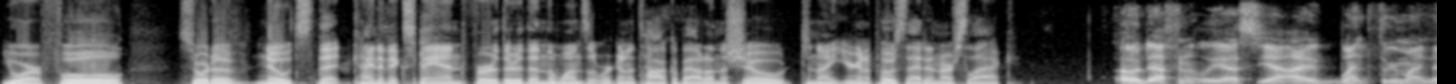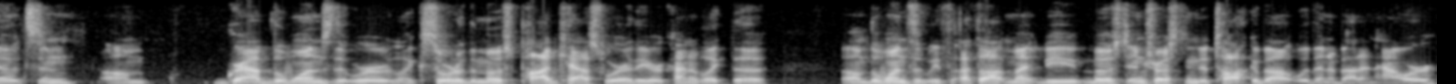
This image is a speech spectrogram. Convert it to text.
your full sort of notes that kind of expand further than the ones that we're going to talk about on the show tonight. You're going to post that in our Slack. Oh, definitely, yes. Yeah, I went through my notes and um, grabbed the ones that were like sort of the most podcast worthy, or kind of like the um, the ones that we th- I thought might be most interesting to talk about within about an hour.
